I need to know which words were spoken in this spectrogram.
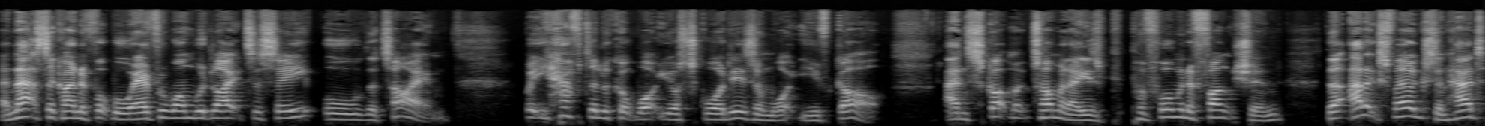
And that's the kind of football everyone would like to see all the time. But you have to look at what your squad is and what you've got. And Scott McTominay is performing a function that Alex Ferguson had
